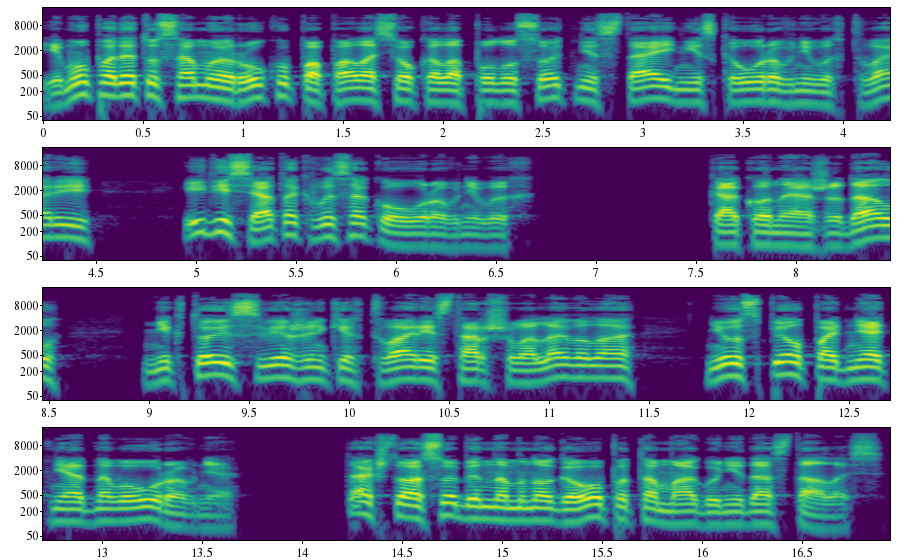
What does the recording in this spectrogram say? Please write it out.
Ему под эту самую руку попалось около полусотни стай низкоуровневых тварей и десяток высокоуровневых. Как он и ожидал, никто из свеженьких тварей старшего левела не успел поднять ни одного уровня, так что особенно много опыта магу не досталось.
